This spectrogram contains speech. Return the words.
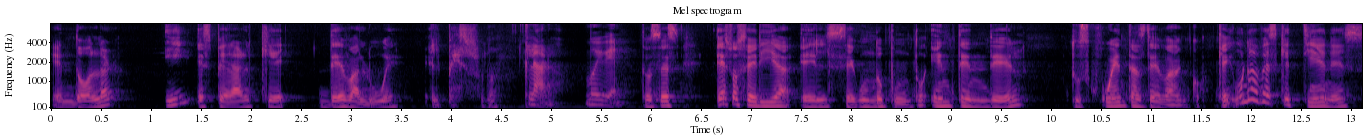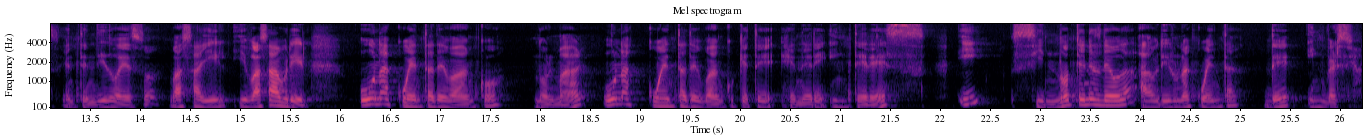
en dólar y esperar que devalúe el peso? ¿no? Claro, muy bien. Entonces, eso sería el segundo punto, entender tus cuentas de banco. Que una vez que tienes entendido eso, vas a ir y vas a abrir una cuenta de banco normal, una cuenta de banco que te genere interés y si no tienes deuda, abrir una cuenta de inversión.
